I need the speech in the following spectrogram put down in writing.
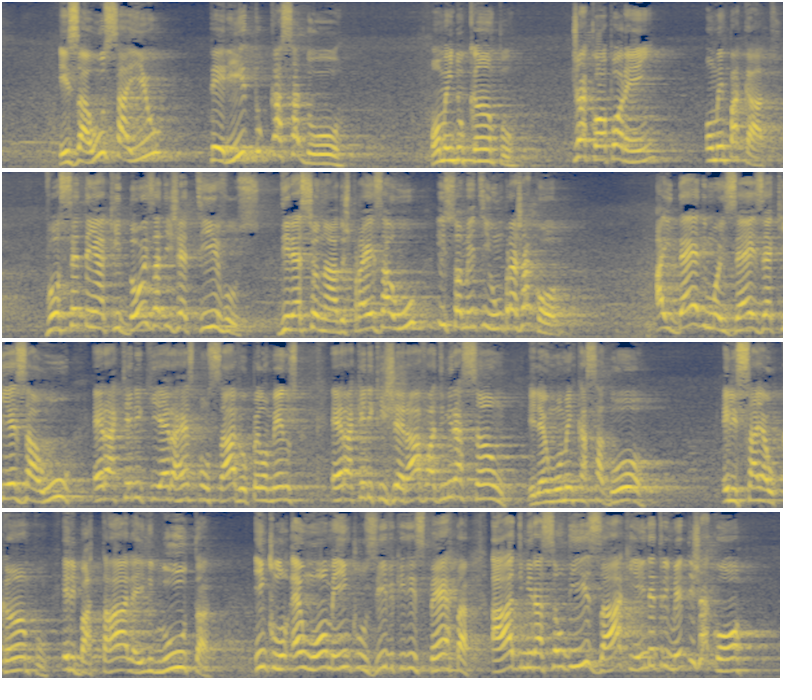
Esaú saiu perito caçador, homem do campo. Jacó, porém, homem pacato. Você tem aqui dois adjetivos direcionados para Esaú e somente um para Jacó. A ideia de Moisés é que Esaú era aquele que era responsável, pelo menos era aquele que gerava admiração. Ele é um homem caçador, ele sai ao campo, ele batalha, ele luta. É um homem, inclusive, que desperta a admiração de Isaac em detrimento de Jacó.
